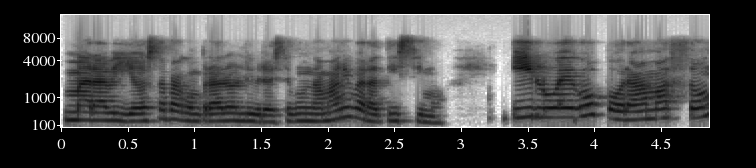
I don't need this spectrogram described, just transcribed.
maravillosa para comprar los libros de segunda mano y baratísimo. Y luego por Amazon,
